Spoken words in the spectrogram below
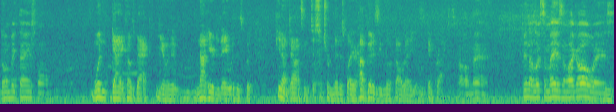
doing big things for them. One guy that comes back, you know, not here today with us, but Peanut Johnson, just a tremendous player. How good has he looked already in, in practice? Oh, man. Peanut looks amazing, like always.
